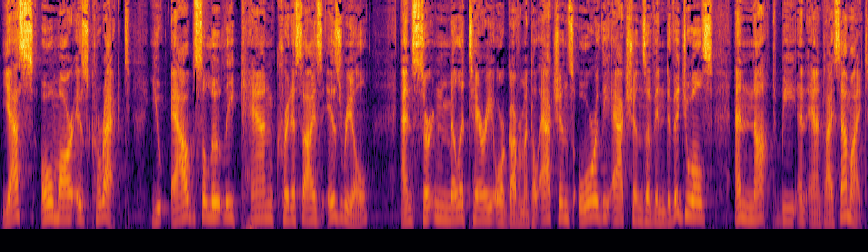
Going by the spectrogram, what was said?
yes, Omar is correct. You absolutely can criticize Israel and certain military or governmental actions or the actions of individuals and not be an anti Semite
